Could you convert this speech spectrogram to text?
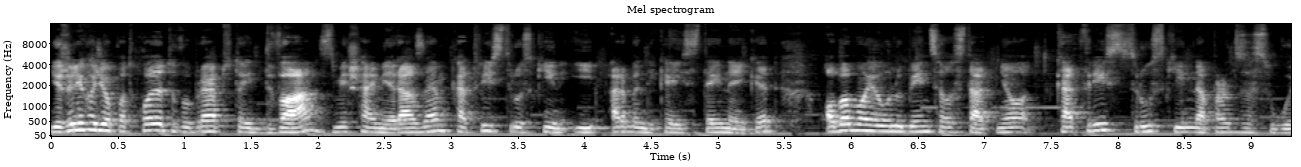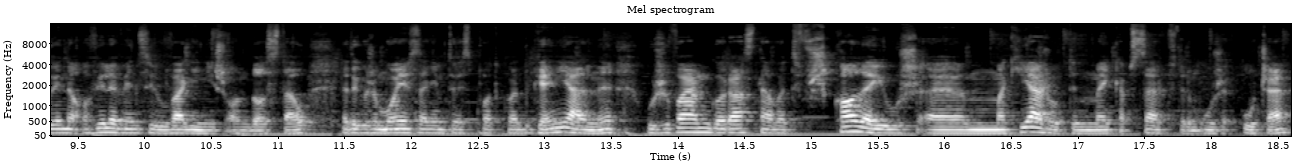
Jeżeli chodzi o podkłady, to wybrałem tutaj dwa, zmieszałem je razem, Catrice True Skin i Urban Decay Stay Naked. Oba moje ulubieńce ostatnio. Catrice True Skin naprawdę zasługuje na o wiele więcej uwagi niż on dostał, dlatego że moim zdaniem to jest podkład genialny. Używałem go raz nawet w szkole już em, makijażu, tym Makeup Star, w którym uży, uczę.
